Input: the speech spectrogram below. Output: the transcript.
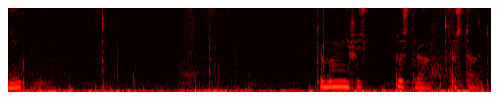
Аж. Треба мені щось поставити.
